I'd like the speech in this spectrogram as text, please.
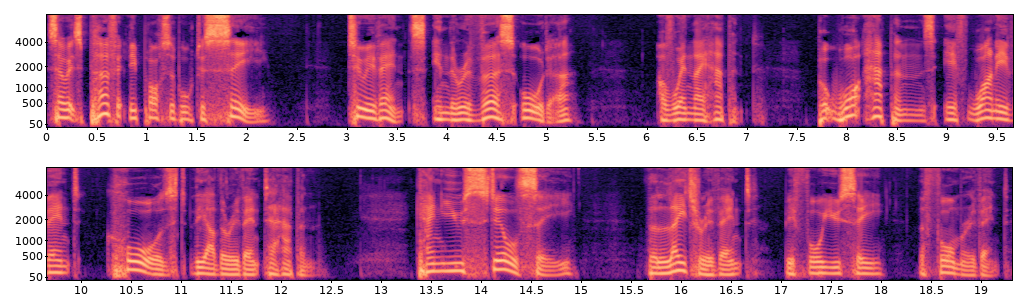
So it's perfectly possible to see two events in the reverse order of when they happened. But what happens if one event caused the other event to happen? Can you still see the later event before you see the former event.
